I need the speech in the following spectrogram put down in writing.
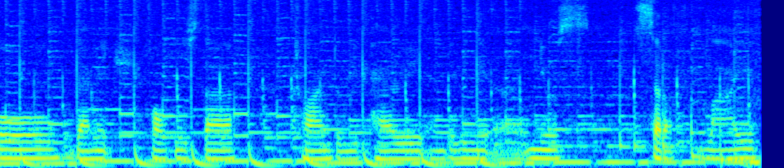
old, damaged, faulty stuff, trying to repair it and giving it a new set of life.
